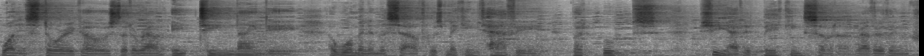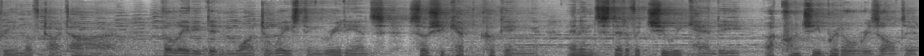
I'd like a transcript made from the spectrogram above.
One story goes that around 1890, a woman in the South was making taffy, but oops, she added baking soda rather than cream of tartar. The lady didn't want to waste ingredients, so she kept cooking, and instead of a chewy candy, a crunchy brittle resulted.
